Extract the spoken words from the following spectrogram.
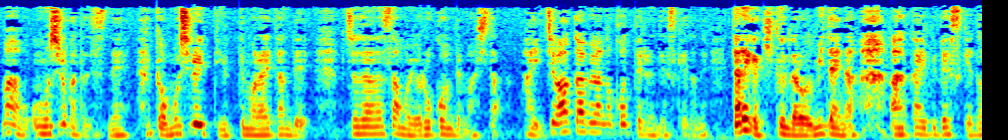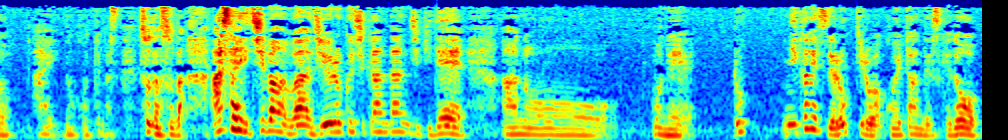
まあ面白かったですね。なんか面白いって言ってもらえたんでうちの旦那さんも喜んでました。はい一応アーカイブは残ってるんですけどね。誰が聞くんだろうみたいな アーカイブですけどはい残ってます。そうだそうだ。朝一番は16時間断食であのー、もうね2ヶ月で6キロは超えたんですけど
